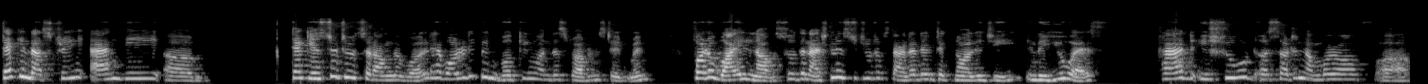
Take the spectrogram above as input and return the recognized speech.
tech industry and the um, tech institutes around the world have already been working on this problem statement for a while now. So the National Institute of Standard and Technology in the US had issued a certain number of, uh,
